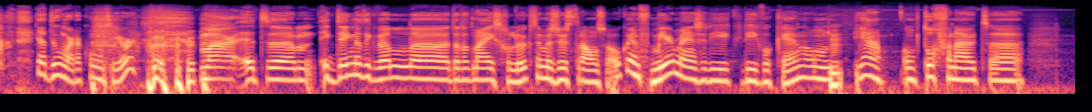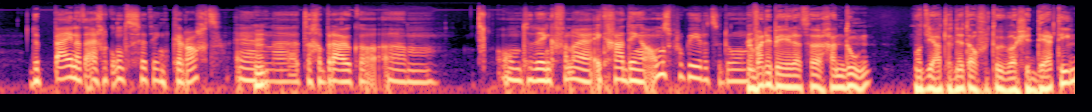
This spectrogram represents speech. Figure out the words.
Ja, doe maar, daar komt hij hoor. maar het, ehm, ik denk dat, ik wel, eh, dat het mij is gelukt. En mijn zus trouwens ook. En meer mensen die ik, die ik wel ken. Om, Hm. ja, om toch vanuit eh, de pijn het eigenlijk om te zetten in kracht. En Hm. eh, te gebruiken ehm, om te denken van... nou ja, ik ga dingen anders proberen te doen. En wanneer ben je dat gaan doen? Want je had het net over toen was je 13.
